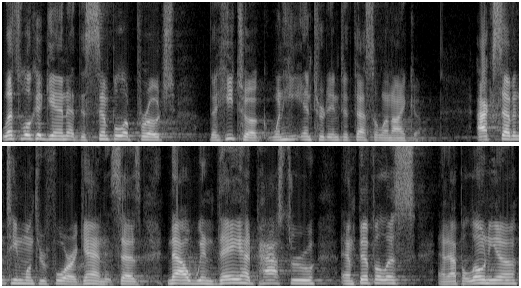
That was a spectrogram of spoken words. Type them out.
Let's look again at the simple approach that he took when he entered into Thessalonica. Acts 17, 1 through 4, again, it says, Now when they had passed through Amphipolis and Apollonia,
